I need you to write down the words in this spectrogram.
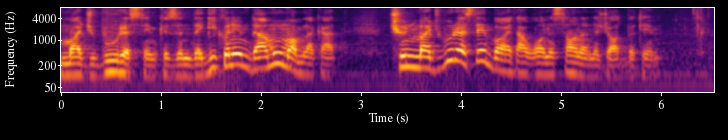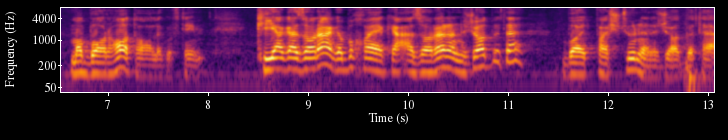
مجبور هستیم که زندگی کنیم در امون مملکت. چون مجبور هستیم باید افغانستان نجات بتیم ما بارها تا حالا گفتیم که یک ازاره اگه بخواه که ازاره را نجات بده باید پشتون نجات بده.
